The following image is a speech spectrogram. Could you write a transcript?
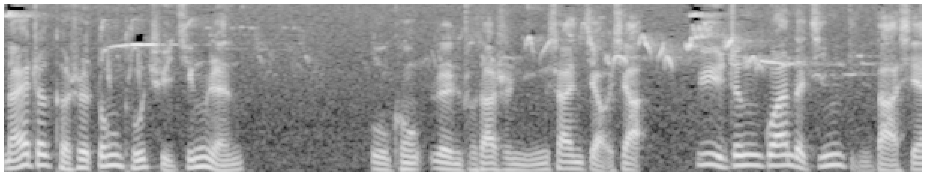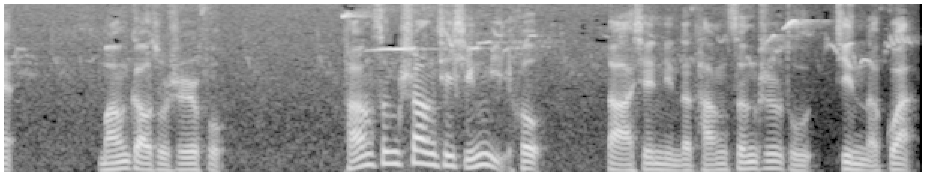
来者可是东土取经人？”悟空认出他是灵山脚下玉贞观的金顶大仙，忙告诉师傅。唐僧上前行礼后，大仙领着唐僧师徒进了观，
